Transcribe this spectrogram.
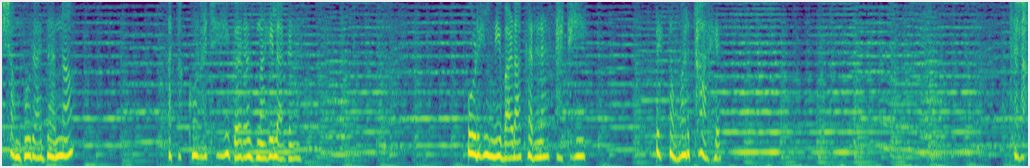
शंभू राजांना आता कोणाचीही गरज नाही लागणार. पुढील निवाडा करण्यासाठी ते समर्थ आहेत. चला.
